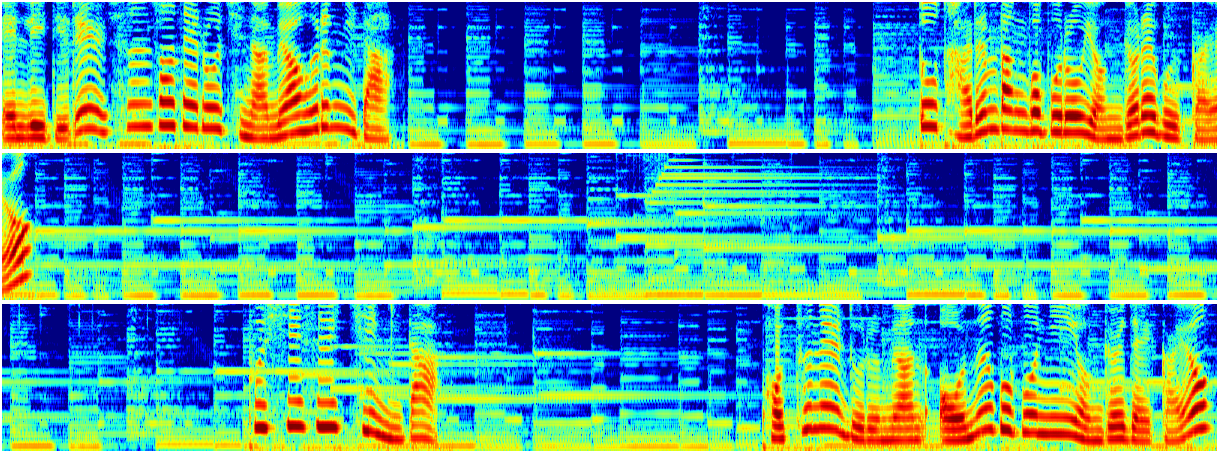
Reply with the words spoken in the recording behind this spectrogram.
LED를 순서대로 지나며 흐릅니다. 또 다른 방법으로 연결해 볼까요? 푸시 스위치입니다. 버튼을 누르면 어느 부분이 연결될까요?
